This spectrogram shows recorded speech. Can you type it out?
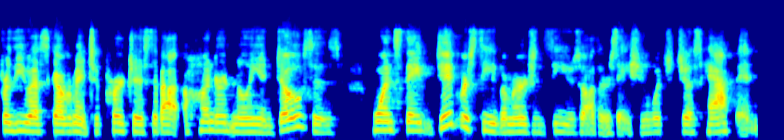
for the US government to purchase about 100 million doses once they did receive emergency use authorization, which just happened.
